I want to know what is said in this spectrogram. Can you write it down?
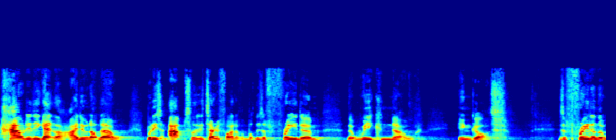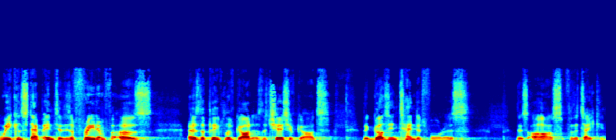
How did he get that? I do not know. But he's absolutely terrified of them. But there's a freedom that we can know in God. There's a freedom that we can step into. There's a freedom for us as the people of God, as the church of God, that God's intended for us, that's ours for the taking.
